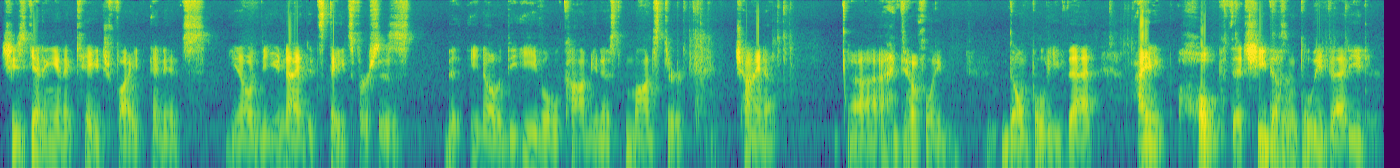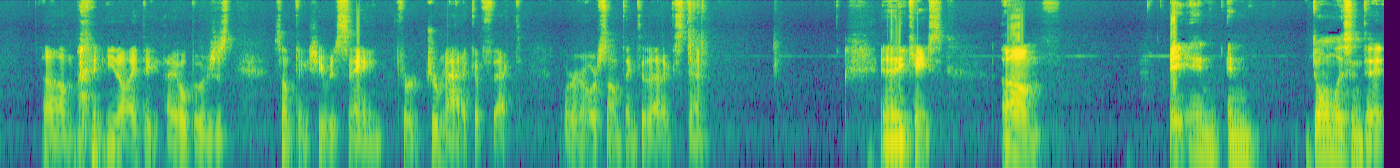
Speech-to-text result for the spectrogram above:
she's getting in a cage fight and it's, you know, the United States versus, you know, the evil communist monster China. Uh, I definitely don't believe that. I hope that she doesn't believe that either. Um, you know, I think I hope it was just something she was saying for dramatic effect or, or something to that extent. In any case, um, and and don't listen to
